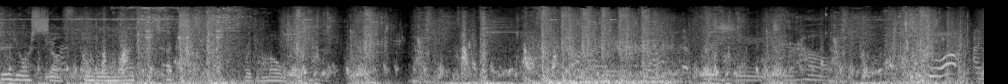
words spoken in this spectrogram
Consider yourself under my protection for the moment. Appreciate your help. I'm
